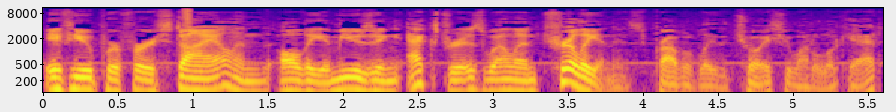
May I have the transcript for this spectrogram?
If you prefer style and all the amusing extras, well then Trillian is probably the choice you want to look at.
